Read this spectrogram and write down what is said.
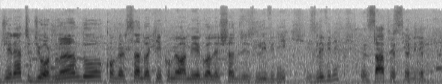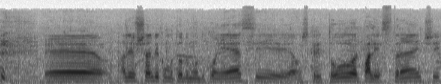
direto de Orlando, conversando aqui com meu amigo Alexandre Slivnik. Slivnik? Exato, Slivnik. é, Alexandre, como todo mundo conhece, é um escritor, palestrante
